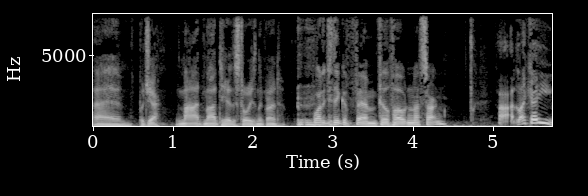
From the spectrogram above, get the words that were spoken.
Um, but yeah, mad mad to hear the stories on the ground. what did you think of um, Phil Foden not starting? Uh, like I,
